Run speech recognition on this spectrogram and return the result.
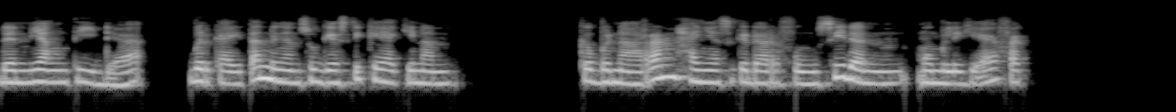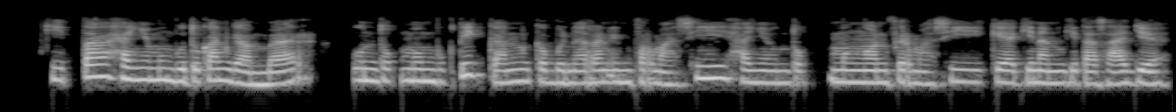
dan yang tidak berkaitan dengan sugesti keyakinan. Kebenaran hanya sekedar fungsi dan memiliki efek. Kita hanya membutuhkan gambar untuk membuktikan kebenaran informasi hanya untuk mengonfirmasi keyakinan kita saja.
